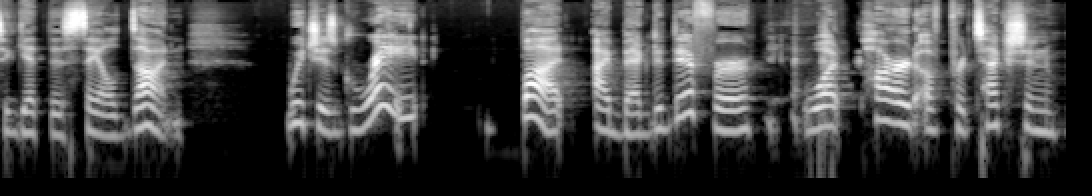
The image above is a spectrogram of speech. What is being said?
to get this sale done, which is great but I beg to differ. what part of protection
